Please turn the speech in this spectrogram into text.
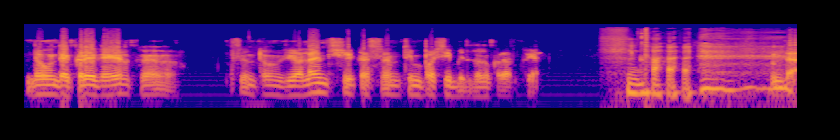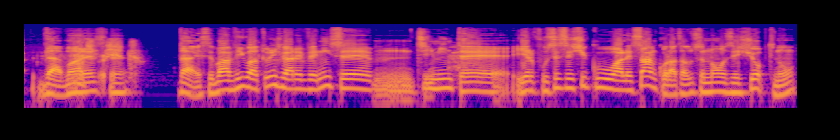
de unde crede el că sunt un violent și că sunt imposibil de lucrat cu el. Da. Da, Da, mai în ales că, sfârșit. da, Esteban Vigo atunci care venise, m, țin minte, el fusese și cu Alessanco, l-ați adus în 98, nu?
